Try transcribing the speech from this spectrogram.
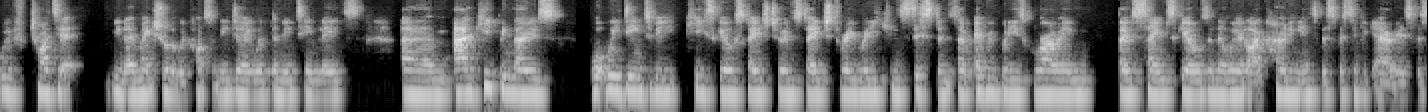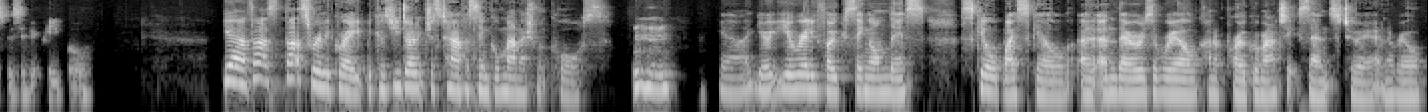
we've tried to, you know, make sure that we're constantly doing with the new team leads um, and keeping those what we deem to be key skills stage two and stage three really consistent. So everybody's growing those same skills and then we're like honing into the specific areas for specific people. Yeah that's that's really great because you don't just have a single management course. Mm-hmm. Yeah you're you're really focusing on this skill by skill and, and there is a real kind of programmatic sense to it and a real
